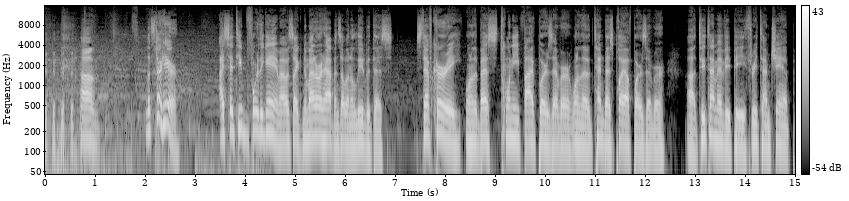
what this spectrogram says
um, let's start here. I said to you before the game, I was like, no matter what happens, I want to lead with this. Steph Curry, one of the best 25 players ever, one of the 10 best playoff players ever, uh, two time MVP, three time champ,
